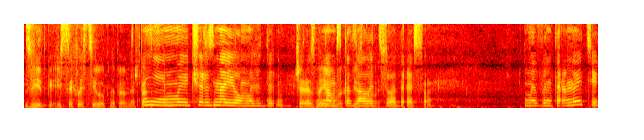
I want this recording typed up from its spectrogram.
Звідки? Із цих листівок, напевне ж, так? Ні, ми через знайомих, д- Через нам сказали дізналися. цю адресу. Ми в інтернеті,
